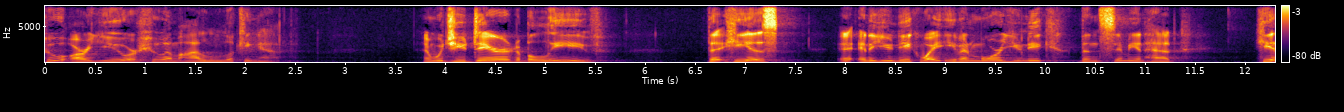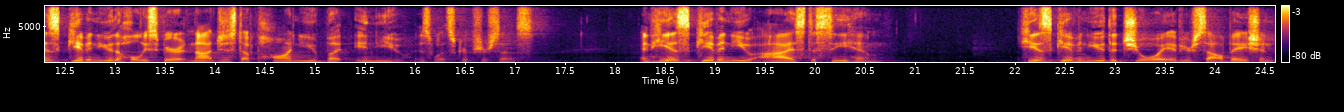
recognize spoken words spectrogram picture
who are you or who am I looking at? And would you dare to believe that he is, in a unique way, even more unique than Simeon had? He has given you the Holy Spirit not just upon you, but in you, is what Scripture says. And He has given you eyes to see Him. He has given you the joy of your salvation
